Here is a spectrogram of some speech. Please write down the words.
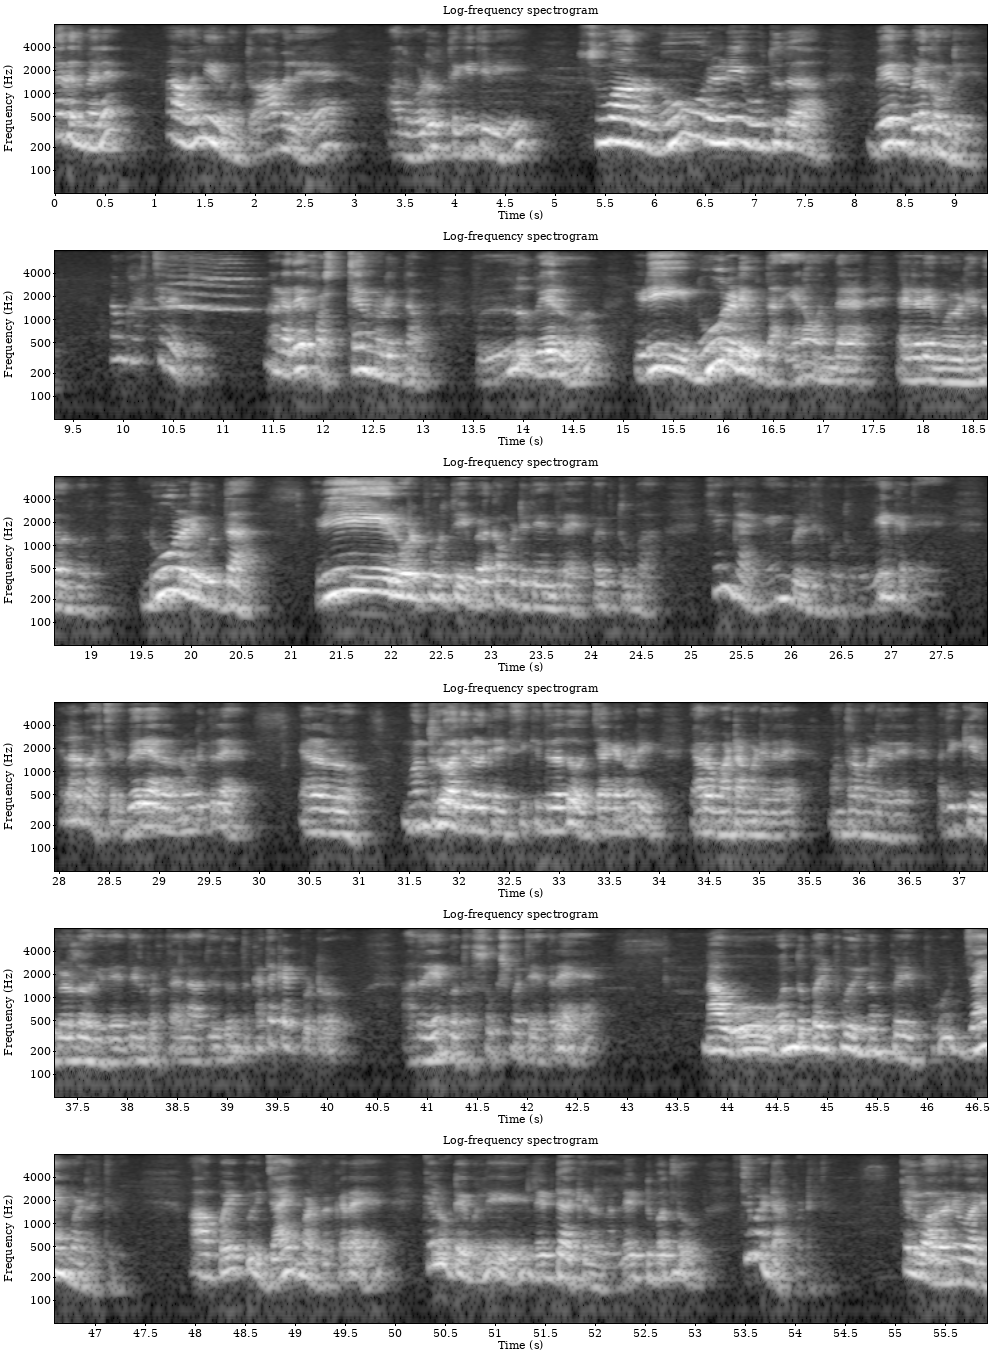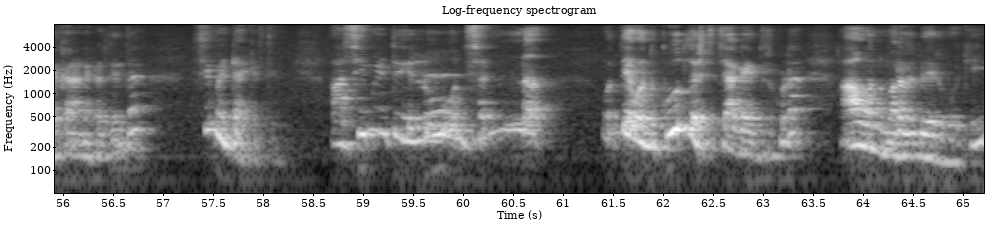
ತೆಗೆದ ಮೇಲೆ ಆಮೇಲೆ ನೀರು ಬಂತು. ಆಮೇಲೆ ಅದು ಒಡೆದು ತೆಗಿತೀವಿ. ಸುಮಾರು ನೂರಡಿ ಉದ್ದದ ಬೇರು ಬೆಳ್ಕೊಂಬಿಟ್ಟಿದೆ ನಮ್ಗೆ ಆಶ್ಚರ್ಯ ಇತ್ತು ನನಗೆ ಅದೇ ಫಸ್ಟ್ ಟೈಮ್ ನೋಡಿದ್ದು ನಾವು. ಫುಲ್ಲು ಬೇರು ಇಡೀ ನೂರಡಿ ಉದ್ದ, ಏನೋ ಒಂದು ಎರಡಡಿ ಅಡಿ, ಮೂರು ಅಡಿ ಅಂತ ಅನ್ಬೋದು ನೂರಡಿ ಉದ್ದ ಇಡೀ ರೋಡ್ ಪೂರ್ತಿ ಬೆಳ್ಕೊಂಬಿಟ್ಟಿದೆ ಅಂದರೆ ಪೈಪ್ ತುಂಬ. ಹೆಂಗಾಗಿ ಹೆಂಗೆ ಬೆಳೆದಿರ್ಬೋದು? ಏನು ಕತೆ? ಎಲ್ಲರಿಗೂ ಆಶ್ಚರ್ಯ. ಬೇರೆ ಯಾರು ನೋಡಿದರೆ ಯಾರು ಮಂತ್ರವಾದಿಗಳ ಕೈಗೆ ಸಿಕ್ಕಿದ್ರೆ ಅದು ಜಾಗ ನೋಡಿ ಯಾರೋ ಮಾಟ ಮಾಡಿದ್ದಾರೆ, ಮಂತ್ರ ಮಾಡಿದ್ದಾರೆ, ಅದಕ್ಕೆ ಇದು ಬೆಳೆದೋಗಿದೆ ನೀರು ಬರ್ತಾ ಇಲ್ಲ, ಅದು ಇದು ಅಂತ ಕತೆ ಕೆಟ್ಬಿಟ್ರು. ಆದರೆ ಏನು ಗೊತ್ತಾ, ಸೂಕ್ಷ್ಮತೆ ಅಂದರೆ ನಾವು ಒಂದು ಪೈಪು ಇನ್ನೊಂದು ಪೈಪು ಜಾಯಿನ್ ಮಾಡಿರ್ತೀವಿ. ಆ ಪೈಪಿಗೆ ಜಾಯಿನ್ ಮಾಡ್ಬೇಕಾದ್ರೆ ಕೆಲವು ಟೈಮಲ್ಲಿ ಲೆಡ್ ಹಾಕಿರಲ್ಲ, ಲೆಡ್ ಬದಲು ಸಿಮೆಂಟ್ ಹಾಕ್ಬಿಟ್ಟಿರ್ತೀವಿ. ಕೆಲವಾರು ಅನಿವಾರ್ಯ ಕಾರಣಗಳಿಂದ ಸಿಮೆಂಟ್ ಹಾಕಿರ್ತೀವಿ. ಆ ಸಿಮೆಂಟ್ ಎಲ್ಲೋ ಒಂದು ಸಣ್ಣ ಜಾಗ ಇದ್ದರೂ ಕೂಡ ಆ ಒಂದು ಮರದ ಬೇರು ಹೋಗಿ,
